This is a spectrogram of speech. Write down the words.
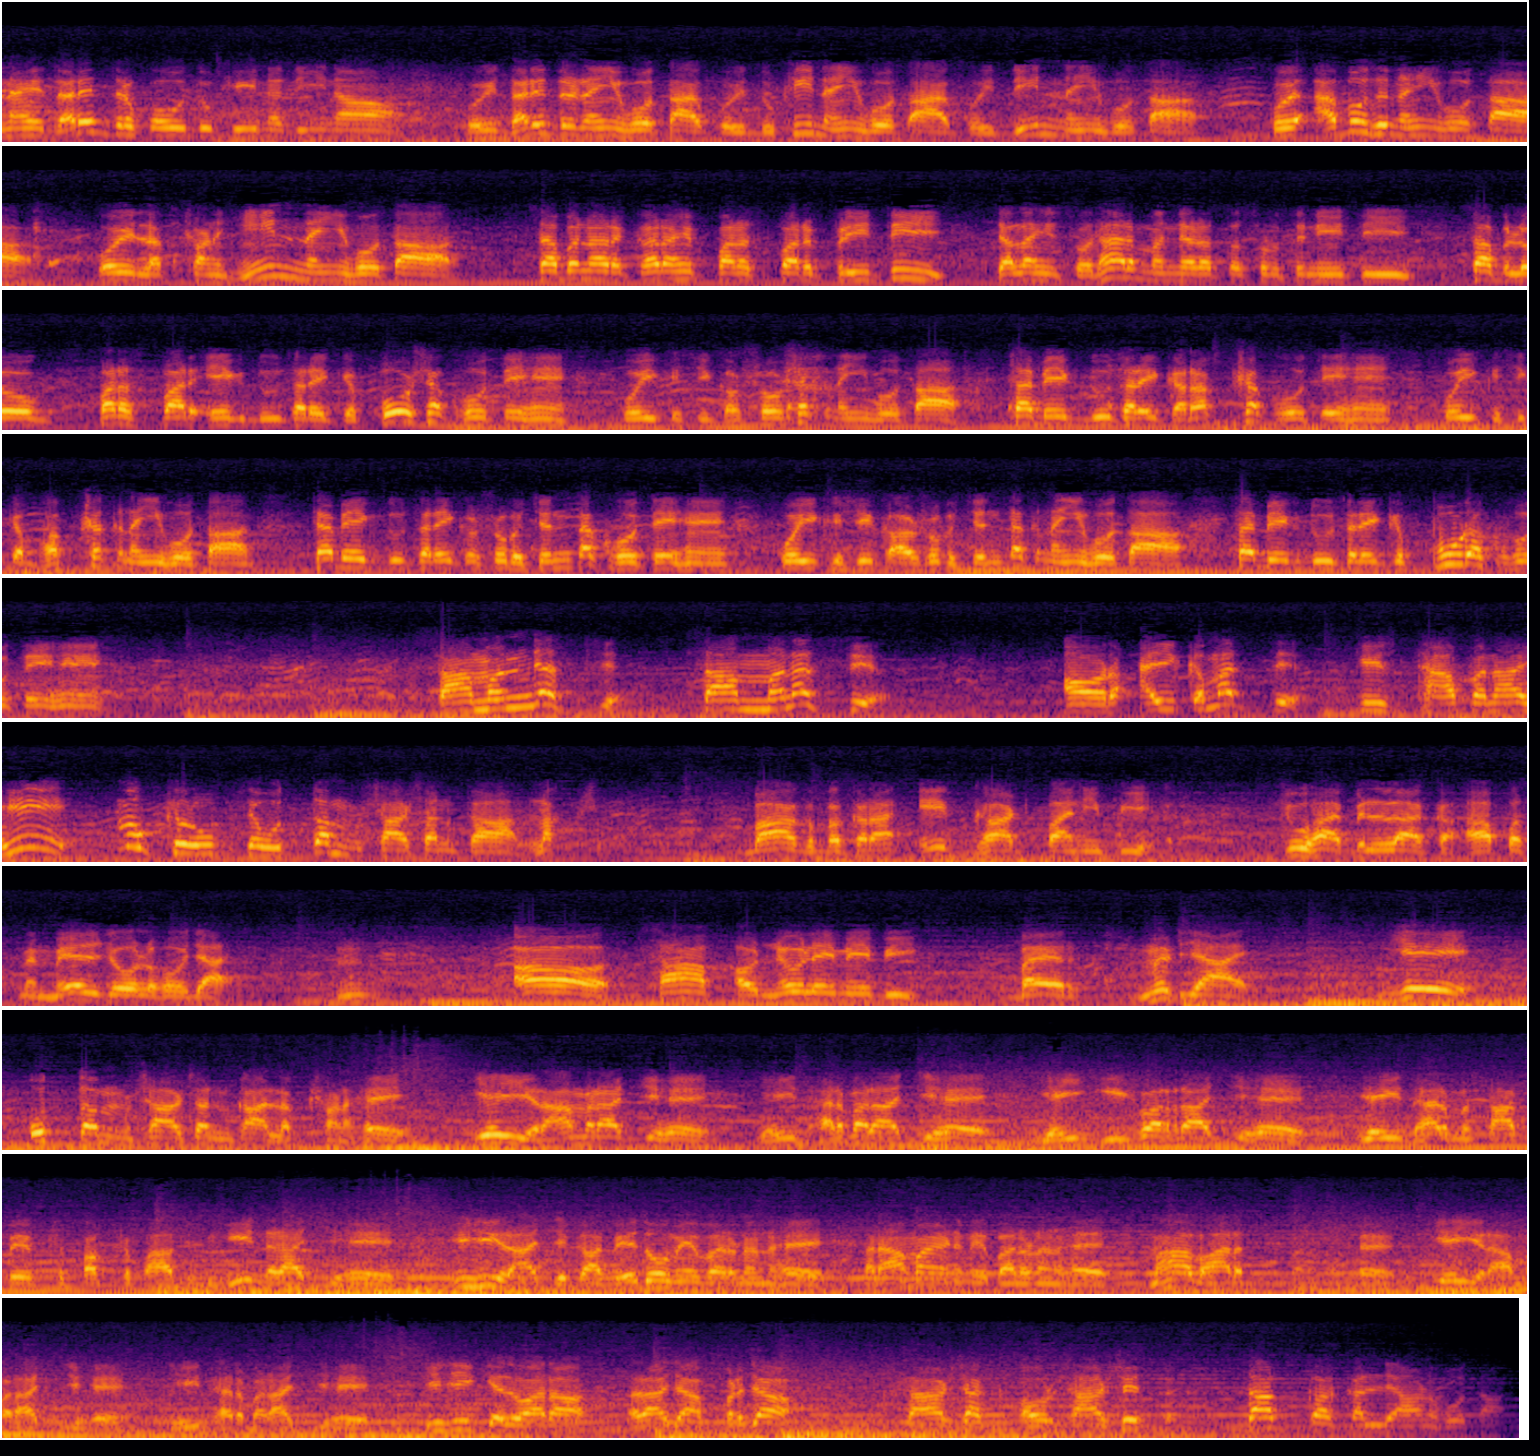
नहीं दरिद्र को दुखी न दीना। कोई दरिद्र नहीं होता, कोई दुखी नहीं होता, कोई दीन नहीं होता, कोई अबुध नहीं होता, कोई लक्षणहीन नहीं होता। सब नर कर परस्पर प्रीति चल स्वधर्म निरत श्रुत नीति। सब लोग परस्पर एक दूसरे के पोषक होते हैं, कोई किसी का शोषक नहीं होता। सब एक दूसरे का रक्षक होते हैं, कोई किसी का भक्षक नहीं होता। सब एक दूसरे के शुभ चिंतक होते हैं, कोई किसी का अशुभ चिंतक नहीं होता। सब एक दूसरे के पूरक होते हैं। सामंजस्य, सामनस्य और ऐकमत्य की स्थापना ही मुख्य रूप से उत्तम शासन का लक्ष्य बाघ बकरा एक घाट पानी पिए, चूहा बिल्ला का आपस में मेल जोल हो जाए हुँ? और सांप और न्योले में भी बैर मिट जाए ये उत्तम शासन का लक्षण है। यही राम राज्य है, यही धर्म राज्य है, यही ईश्वर राज्य है, यही धर्म सापेक्ष पक्षपात विहीन राज्य है। यही राज्य का वेदों में वर्णन है, रामायण में वर्णन है, महाभारत है, यही राम राज्य है, यही धर्म राज्य है। इसी के द्वारा राजा, प्रजा, शासक और शासित सबका कल्याण होता।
